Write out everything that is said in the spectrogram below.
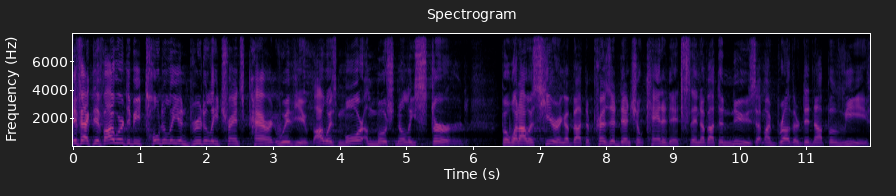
In fact, if I were to be totally and brutally transparent with you, I was more emotionally stirred by what I was hearing about the presidential candidates than about the news that my brother did not believe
